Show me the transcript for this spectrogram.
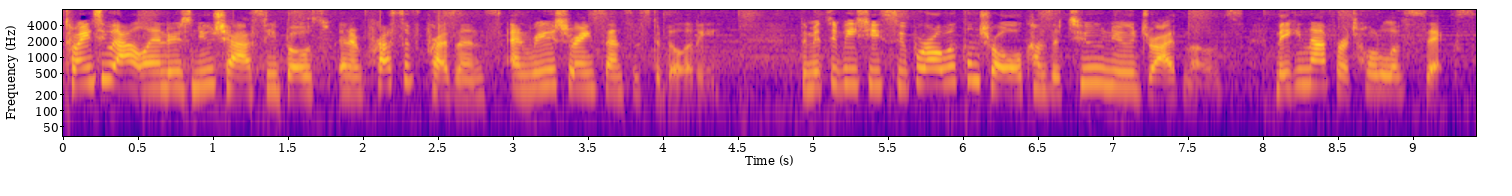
22 Outlander's new chassis boasts an impressive presence and reassuring sense of stability. The Mitsubishi Super All-Wheel Control comes with two new drive modes, making that for a total of six,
